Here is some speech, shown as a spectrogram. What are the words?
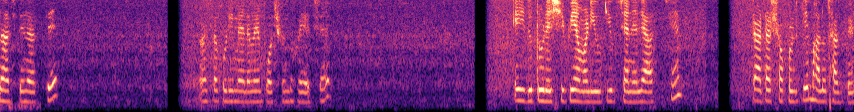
নাচতে নাচতে। আশা করি ম্যাডামের পছন্দ হয়েছে। এই দুটো রেসিপি আমার ইউটিউব চ্যানেলে আসছে। টাটা সকলকে, ভালো থাকবেন।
